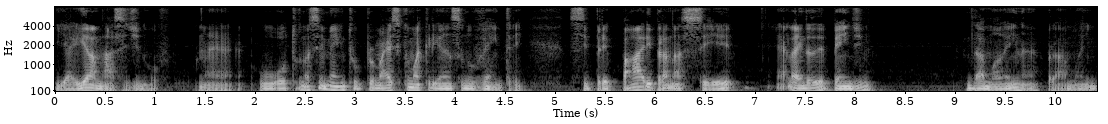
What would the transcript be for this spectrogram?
e aí ela nasce de novo. Né? O outro nascimento, por mais que uma criança no ventre se prepare para nascer, ela ainda depende da mãe, né? Para a mãe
